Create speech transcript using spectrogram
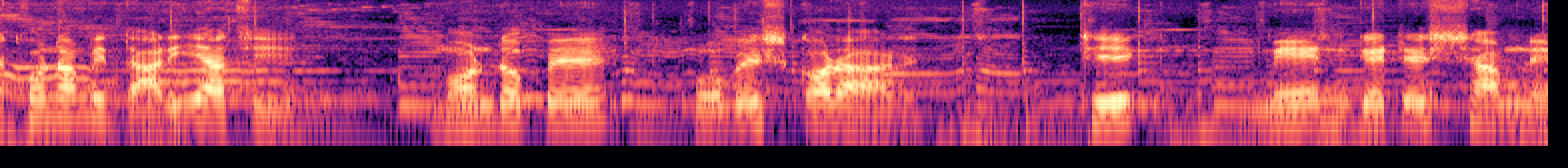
এখন আমি দাঁড়িয়ে আছি মণ্ডপে প্রবেশ করার ঠিক মেন গেটের সামনে।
